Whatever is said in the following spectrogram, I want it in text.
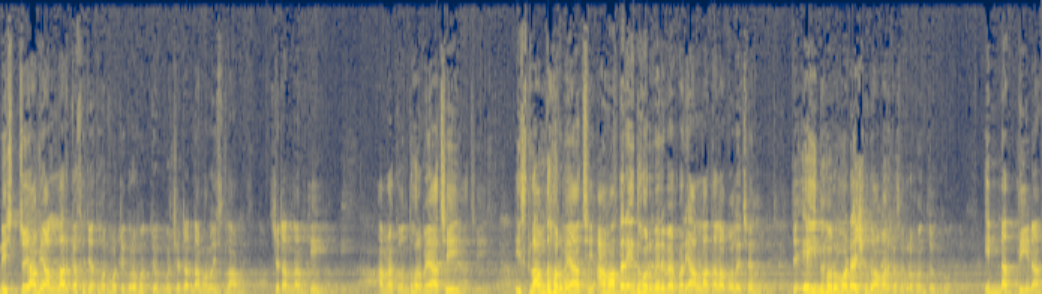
নিশ্চয়ই আমি আল্লাহর কাছে যে ধর্মটি গ্রহণযোগ্য, সেটার নাম হলো ইসলাম। সেটার নাম কি? আমরা কোন ধর্মে আছি? ইসলাম ধর্মে আছি। আমাদের এই ধর্মের ব্যাপারে আল্লাহ তালা বলেছেন যে, এই ধর্মটাই শুধু আমার কাছে গ্রহণযোগ্য। ইন্না ইন্নাদ্দিনা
